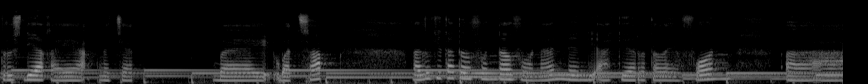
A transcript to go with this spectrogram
terus dia kayak ngechat by WhatsApp. Lalu kita telepon-teleponan dan di akhir telepon uh,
